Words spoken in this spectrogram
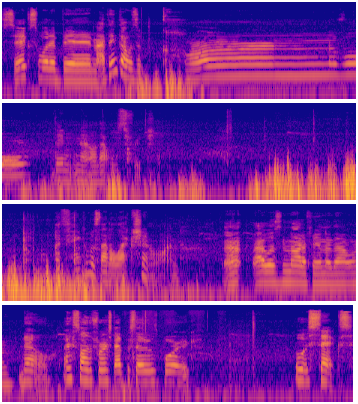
Six would have been. I think that was a carnival. Didn't know that was Freak Show. I think it was that election one. Uh, I was not a fan of that one. No, I saw the first episode. It was boring. What was six?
